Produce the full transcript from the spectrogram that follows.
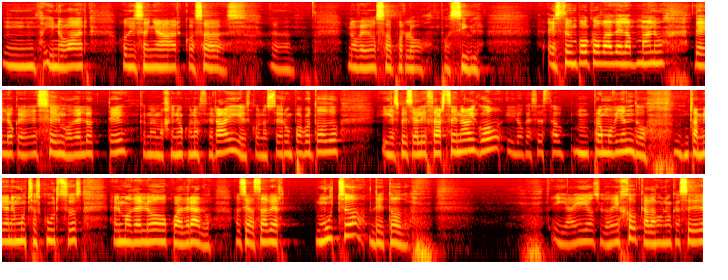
mm, innovar o diseñar cosas eh, novedosas por lo posible. Esto un poco va de la mano de lo que es el modelo T, que me imagino conoceráis, es conocer un poco todo y especializarse en algo y lo que se está mm, promoviendo también en muchos cursos, el modelo cuadrado, o sea, saber mucho de todo. Y ahí os lo dejo, cada uno que se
